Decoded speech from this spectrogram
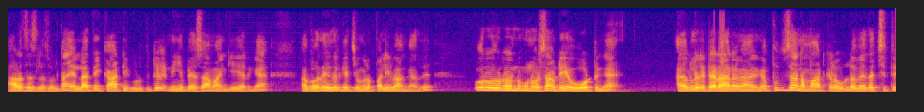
ஆர்எஸ்எஸில் சொல்லிட்டான் எல்லாத்தையும் காட்டி கொடுத்துட்டு நீங்கள் பேசாமல் அங்கேயே இருங்க. அப்போ வந்து எதிர்க்கட்சி உங்களை பழி வாங்காது ஒரு ஒரு ரெண்டு மூணு வருஷம் அப்படியே ஓட்டுங்க. அதுக்குள்ளே ரிட்டையர்ட் ஆகிறவங்க ஆகுங்க புதுசாக நம்ம ஆட்களை உள்ளே விதைச்சிட்டு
